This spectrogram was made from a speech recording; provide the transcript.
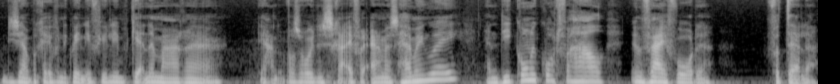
Die zei op een gegeven moment, ik weet niet of jullie hem kennen, maar eh, ja, er was ooit een schrijver, Ernest Hemingway. En die kon een kort verhaal in vijf woorden vertellen.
